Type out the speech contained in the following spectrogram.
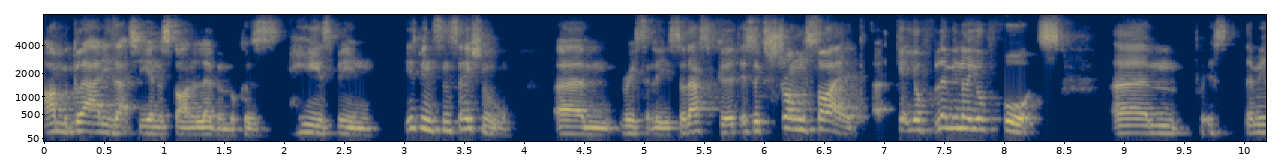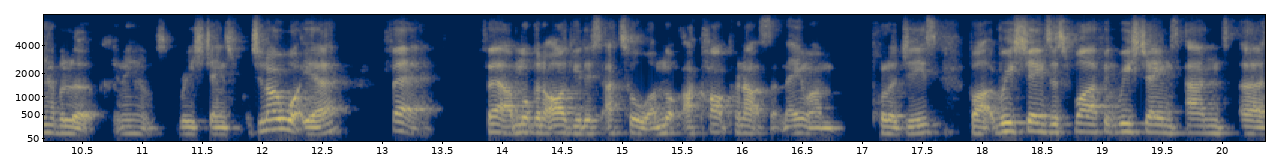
I'm glad he's actually in the starting eleven because he has been he's been sensational um, recently. So that's good. It's a strong side. Get your let me know your thoughts. Um, let me have a look. Let me have Reece James. Do you know what? Yeah, fair, fair. I'm not going to argue this at all. I'm not. I can't pronounce that name. I'm apologies. But Reece James is fine. I think Reece James and uh,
